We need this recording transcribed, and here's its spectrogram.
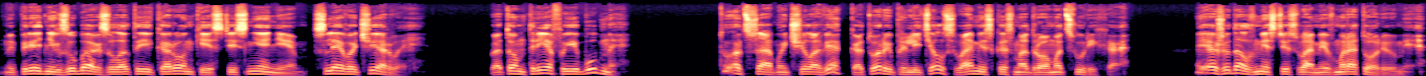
на передних зубах золотые коронки с тиснением, слева червы. Потом трефы и бубны. Тот самый человек, который прилетел с вами с космодрома Цуриха. Я ожидал вместе с вами в мораториуме.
